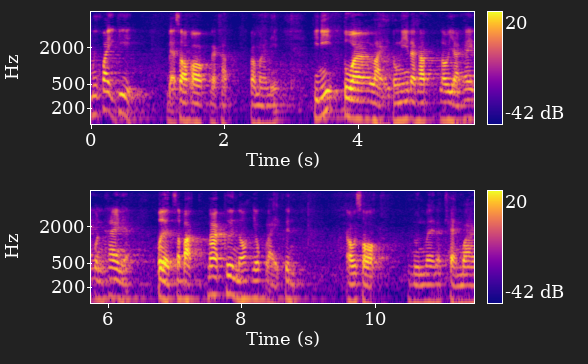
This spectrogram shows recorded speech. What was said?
มือไขว้อีกที่แบะศอกออกนะครับ ประมาณนี้ ทีนี้ตัวไหล่ตรงนี้นะครับ เราอยากให้คนไข้เนี่ยเปิดสะบักมากขึ้นเนาะยกไหล่ขึ้น เอาศอกหนุนไว้แล้วแขนวาง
